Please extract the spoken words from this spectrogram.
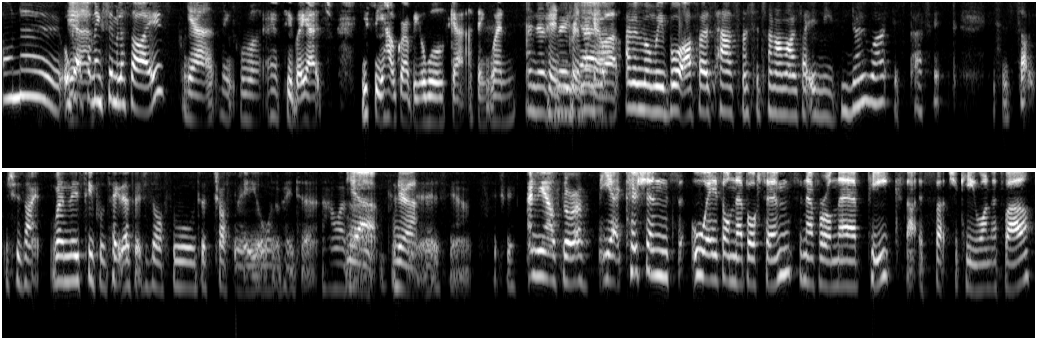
Oh no! Or Yeah. get something similar size. Yeah, I think we might have to. But yeah, it's you see how grubby your walls get. I think when I know, it's print, really prints good. go up. I remember when we bought our first house, and I said to my mum, I was like, "It needs no work. It's perfect. It's in such." She was like, "When these people take their pictures off the wall, just trust me, you'll want to paint it. However, Yeah. Yeah. it is. Yeah, so true. Anything else, Laura? Yeah, cushions always on their bottoms, never on their peak. That is such a key one as well.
